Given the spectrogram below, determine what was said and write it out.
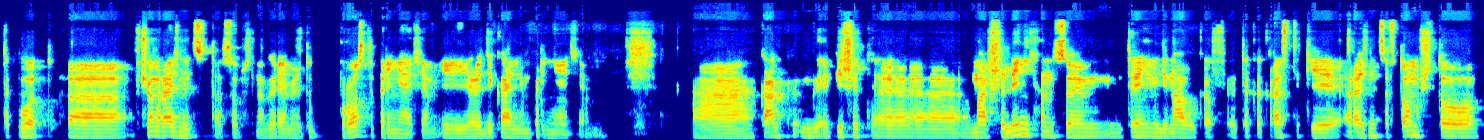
Так вот, а, в чем разница-то, собственно говоря, между просто принятием и радикальным принятием? А, как пишет э, Маршал Ленихан в своем тренинге навыков, это как раз-таки разница в том, что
